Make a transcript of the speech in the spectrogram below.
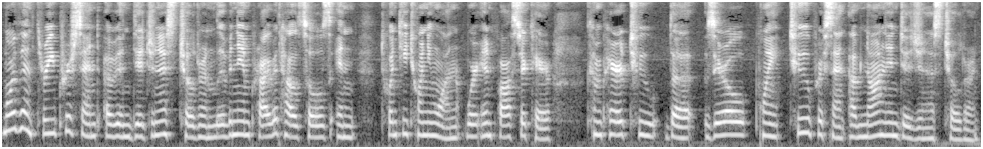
More than 3% of Indigenous children living in private households in 2021 were in foster care, compared to the 0.2% of non Indigenous children.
